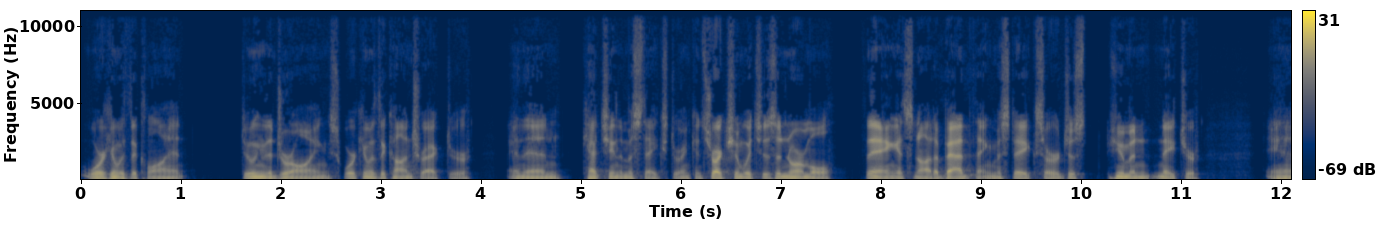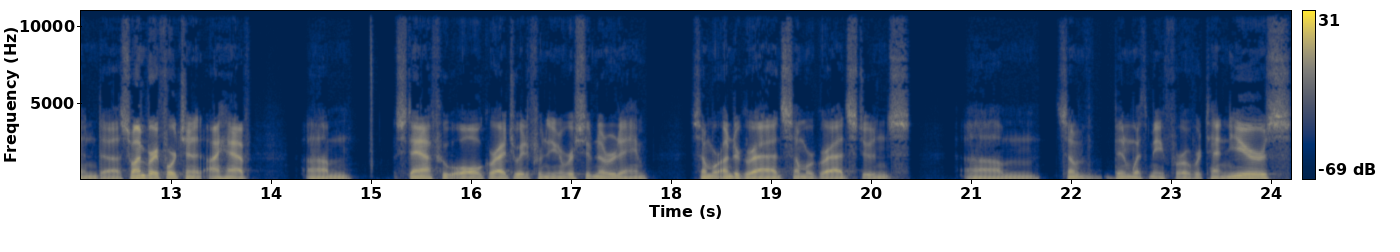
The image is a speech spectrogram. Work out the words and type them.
working with the client, doing the drawings, working with the contractor, and then catching the mistakes during construction, which is a normal thing. It's not a bad thing. Mistakes are just human nature. And uh, so I'm very fortunate. I have um, staff who all graduated from the University of Notre Dame some were undergrads, some were grad students. Um, some have been with me for over 10 years,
